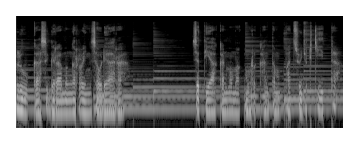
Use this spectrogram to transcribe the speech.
Luka segera mengering saudara. Setiakan memakmurkan tempat sujud kita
